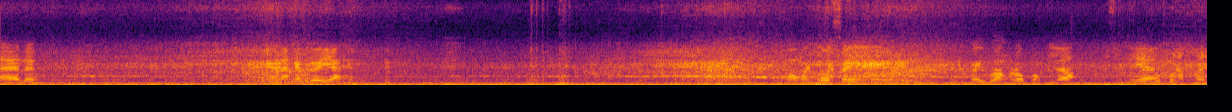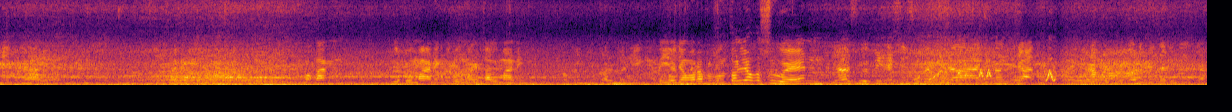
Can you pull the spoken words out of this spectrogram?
Aduh. Enaknya bro ya. Mau main gose. Kayak uang rokok ya. Iya. Bolak balik. Iya. Mau kan lebih maning, lebih maning tol maning. Iya yang orang belum tol ya kesuwen. Ya, sudah action sudah bisa dengan jam. Orang berbotol bisa dengan jam.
